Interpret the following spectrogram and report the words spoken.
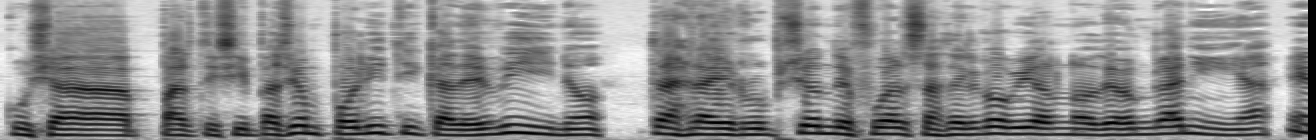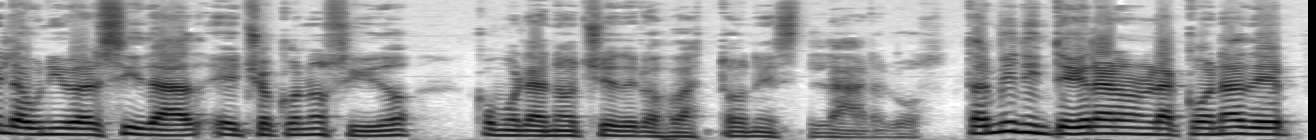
cuya participación política devino tras la irrupción de fuerzas del gobierno de Onganía en la universidad hecho conocido como la noche de los bastones largos. También integraron la CONADEP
